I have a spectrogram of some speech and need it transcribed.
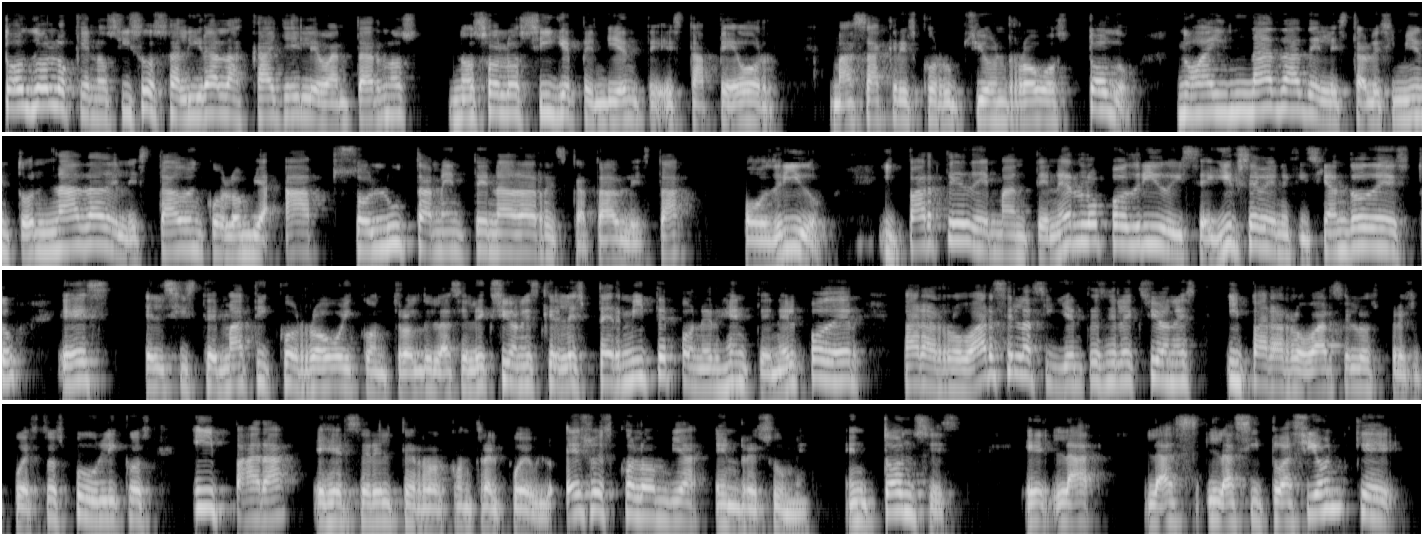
Todo lo que nos hizo salir a la calle y levantarnos no solo sigue pendiente, está peor. Masacres, corrupción, robos, todo. No hay nada del establecimiento, nada del Estado en Colombia, absolutamente nada rescatable, está podrido y parte de mantenerlo podrido y seguirse beneficiando de esto es el sistemático robo y control de las elecciones que les permite poner gente en el poder para robarse las siguientes elecciones y para robarse los presupuestos públicos y para ejercer el terror contra el pueblo. Eso es Colombia en resumen. Entonces, eh, la, la, situación que,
